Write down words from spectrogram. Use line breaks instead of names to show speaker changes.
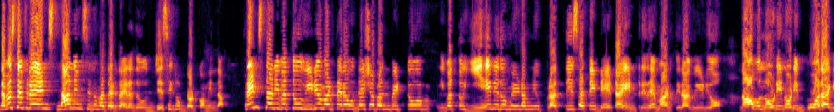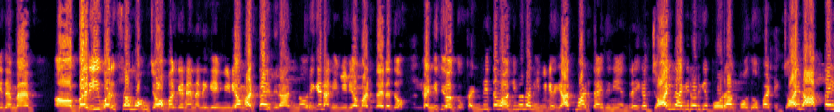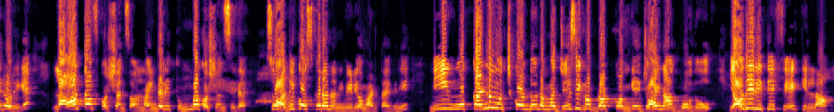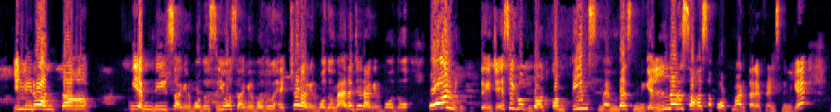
ನಮಸ್ತೆ ಫ್ರೆಂಡ್ಸ್ ನಾನ್ ನಿಮ್ ಸಿಂಧು ಮಾತಾಡ್ತಾ ಇರೋದು ಜೆಸಿ ಗ್ರೂಪ್ ಡಾಟ್ ಕಾಮ್ ಇಂದ. ಫ್ರೆಂಡ್ಸ್ ನಾನು ಇವತ್ತು ವಿಡಿಯೋ ಮಾಡ್ತಾ ಇರೋ ಉದ್ದೇಶ ಬಂದ್ಬಿಟ್ಟು ಇವತ್ತು ಏನಿದು ಮೇಡಮ್ ನೀವು ಪ್ರತಿ ಸತಿ ಡೇಟಾ ಎಂಟ್ರಿದೆ ಮಾಡ್ತೀರಾ ವಿಡಿಯೋ ನಾವು ನೋಡಿ ನೋಡಿ ಬೋರ್ ಆಗಿದೆ ಮ್ಯಾಮ್ ಬರೀ ವರ್ಕ್ ಫ್ರಮ್ ಹೋಮ್ ಜಾಬ್ ಬಗ್ಗೆನೆ ನನಗೆ ವಿಡಿಯೋ ಮಾಡ್ತಾ ಇದ್ದೀರಾ ಅನ್ನೋರಿಗೆ ನಾನು ಈ ವಿಡಿಯೋ ಮಾಡ್ತಾ ಇರೋದು. ಖಂಡಿತವಾಗೂ ಖಂಡಿತವಾಗಿನೂ ನಾನು ಈ ವಿಡಿಯೋ ಯಾಕೆ ಮಾಡ್ತಾ ಇದ್ದೀನಿ ಅಂದ್ರೆ ಈಗ ಜಾಯಿನ್ ಆಗಿರೋರಿಗೆ ಬೋರ್ ಆಗ್ಬೋದು ಬಟ್ ಈಗ ಜಾಯಿನ್ ಆಗ್ತಾ ಇರೋರಿಗೆ ಲಾಟ್ ಆಫ್ ಕ್ವಶನ್ಸ್ ಅವ್ರ ಮೈಂಡ್ ಅಲ್ಲಿ ತುಂಬಾ ಕ್ವಶನ್ಸ್ ಇದೆ. ಸೊ ಅದಕ್ಕೋಸ್ಕರ ನಾನು ಈ ವಿಡಿಯೋ ಮಾಡ್ತಾ ಇದ್ದೀನಿ. ನೀವು ಕಣ್ಣು ಮುಚ್ಕೊಂಡು ನಮ್ಮ ಜೆ ಸಿ ಗ್ರೂಪ್ ಡಾಟ್ ಕಾಮ್ಗೆ ಜಾಯಿನ್ ಆಗ್ಬೋದು. ಯಾವುದೇ ರೀತಿ ಫೇಕ್ ಇಲ್ಲ. ಇಲ್ಲಿರೋ ಅಂತ ಎಂ ಡಿಸ್ ಆಗಿರ್ಬೋದು ಸಿಒಸ್ ಆಗಿರ್ಬೋದು ಹೆಚ್ ಆರ್ ಆಗಿರ್ಬೋದು ಮ್ಯಾನೇಜರ್ ಆಗಿರ್ಬೋದು all J C group dot com teams members ನಿಮಗೆ ಎಲ್ಲರೂ ಸಹ ಸಪೋರ್ಟ್ ಮಾಡ್ತಾರೆ ಫ್ರೆಂಡ್ಸ್ ನಿಮಗೆ.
